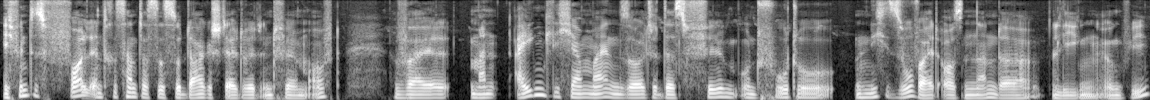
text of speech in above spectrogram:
Ich finde es voll interessant, dass das so dargestellt wird in Filmen oft, weil man eigentlich ja meinen sollte, dass Film und Foto nicht so weit auseinander liegen irgendwie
